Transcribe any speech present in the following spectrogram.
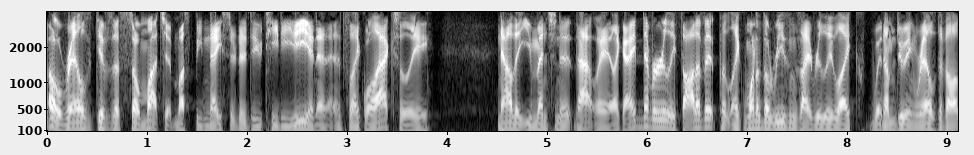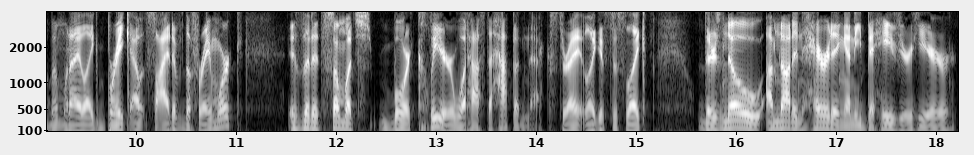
oh, Rails gives us so much. It must be nicer to do TDD in it. It's like, well, actually, now that you mention it that way, like I'd never really thought of it, but like one of the reasons I really like when I'm doing Rails development, when I like break outside of the framework, is that it's so much more clear what has to happen next, right? Like it's just like there's no I'm not inheriting any behavior here.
